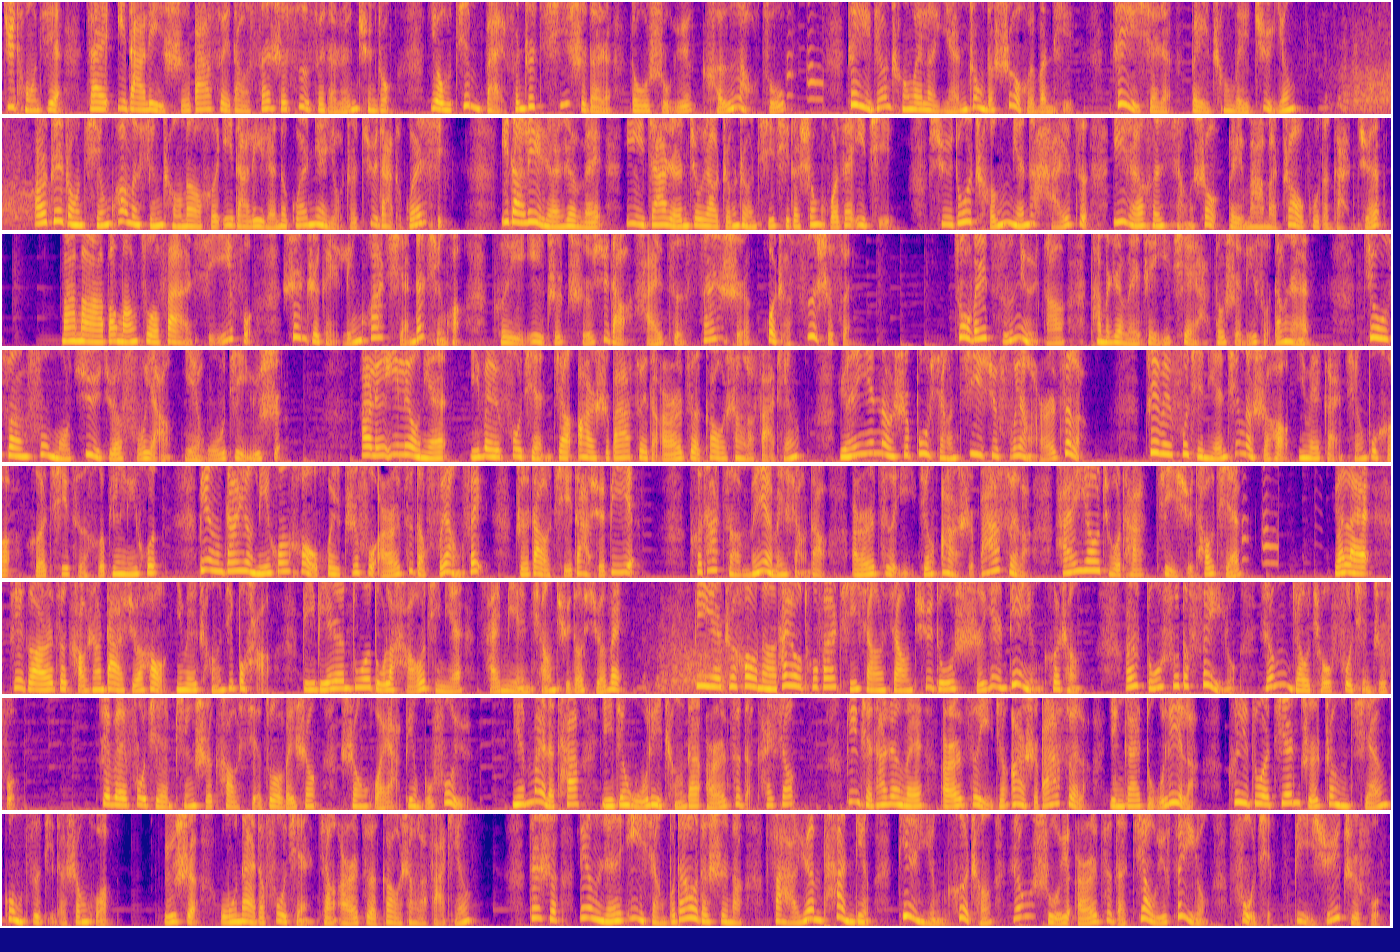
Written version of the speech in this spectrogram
据统计，在意大利十八岁到三十四岁的人群中，有近百分之七十的人都属于啃老族，这已经成为了严重的社会问题。这一些人被称为巨婴，而这种情况的形成呢，和意大利人的观念有着巨大的关系。意大利人认为，一家人就要整整齐齐地生活在一起，许多成年的孩子依然很享受被妈妈照顾的感觉。妈妈帮忙做饭、洗衣服，甚至给零花钱的情况，可以一直持续到孩子三十或者四十岁。作为子女呢，他们认为这一切呀都是理所当然，就算父母拒绝抚养，也无济于事。二零一六年，一位父亲将二十八岁的儿子告上了法庭，原因呢是不想继续抚养儿子了。这位父亲年轻的时候，因为感情不和，和妻子和平离婚，并答应离婚后会支付儿子的抚养费，直到其大学毕业。可他怎么也没想到，儿子已经二十八岁了，还要求他继续掏钱。原来，这个儿子考上大学后，因为成绩不好，比别人多读了好几年，才勉强取得学位。毕业之后呢，他又突发奇想，想去读实验电影课程。而读书的费用仍要求父亲支付。这位父亲平时靠写作为生，生活呀并不富裕。年迈的他已经无力承担儿子的开销，并且他认为儿子已经二十八岁了，应该独立了，可以做兼职挣钱供自己的生活。于是，无奈的父亲将儿子告上了法庭。但是令人意想不到的是呢，法院判定电影课程仍属于儿子的教育费用，父亲必须支付。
